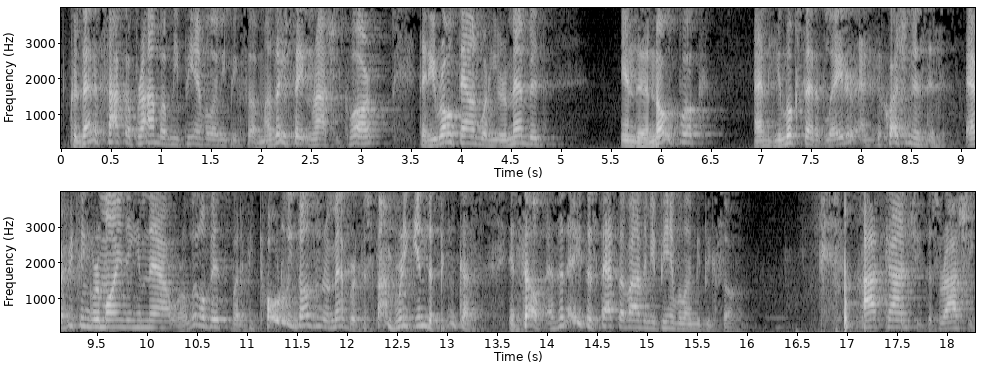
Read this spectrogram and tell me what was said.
Because then it's not a problem of Mi Pihem Veloi As they state in Rashi Klar, that he wrote down what he remembered in the notebook, and he looks at it later, and the question is, is everything reminding him now, or a little bit, but if he totally doesn't remember, to stop bring in the pinkas itself, as an edus, that's avad mipihem v'lo mipi ksav. Ad kanshi, this Rashi.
